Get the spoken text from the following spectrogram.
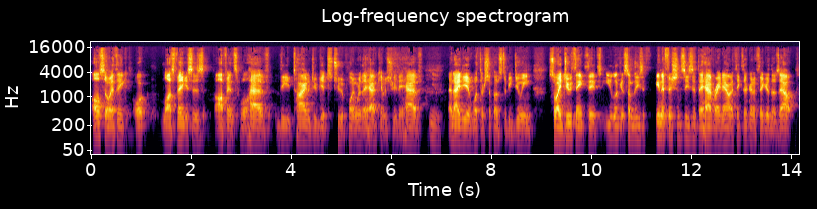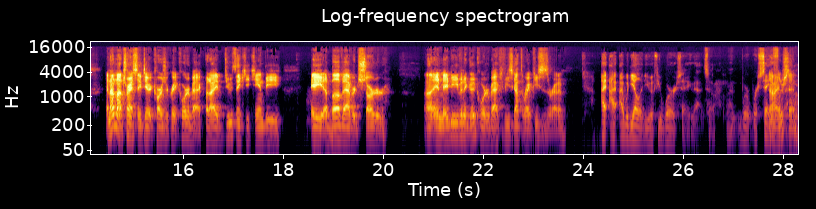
also, I think Las Vegas's offense will have the time to get to a point where they have chemistry. They have mm. an idea of what they're supposed to be doing. So I do think that you look at some of these inefficiencies that they have right now. I think they're going to figure those out. And I'm not trying to say Derek Carr is a great quarterback, but I do think he can be a above average starter uh, and maybe even a good quarterback if he's got the right pieces around him. I, I, I would yell at you if you were saying that. So uh, we're we're safe. I understand.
